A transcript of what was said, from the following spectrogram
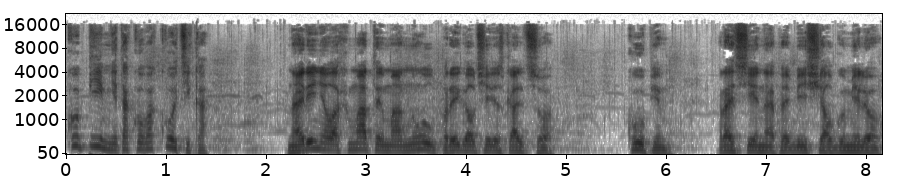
«Купи мне такого котика!» На арене лохматый манул прыгал через кольцо. «Купим», – рассеянно пообещал Гумилев.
